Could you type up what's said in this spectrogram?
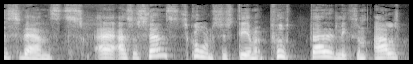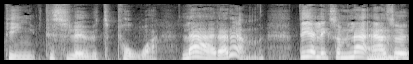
i svenskt, äh, alltså svenskt skolsystem puttar liksom allting till slut på läraren. Det är liksom, lä- alltså,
